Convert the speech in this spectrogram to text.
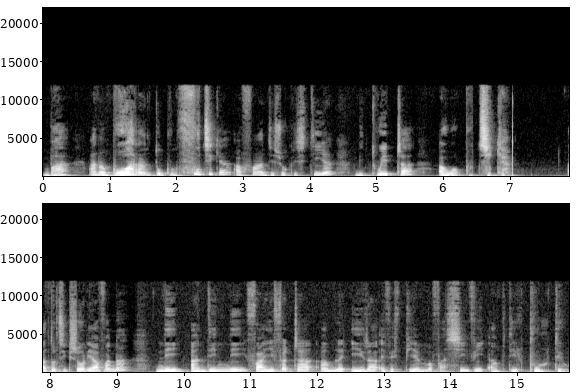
mba hanamboaran'ny Tompo ny fotsika ahafahan'i Jesoa Kristy mitoetra ao am-pontsika. Ataontsika izao ry havana ny andininy fahaefatra amin'ilay hira FFPM fahasivy amby telopolo teo.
